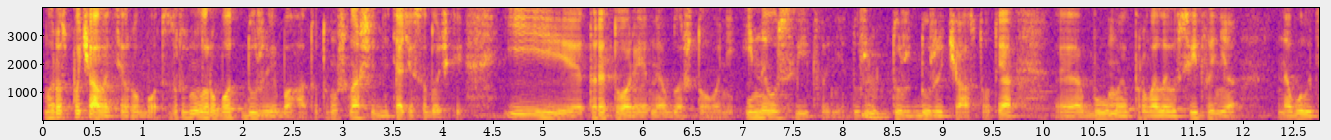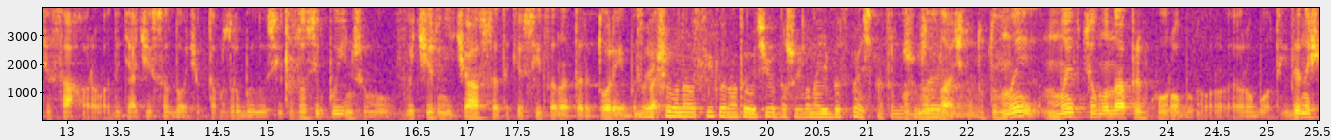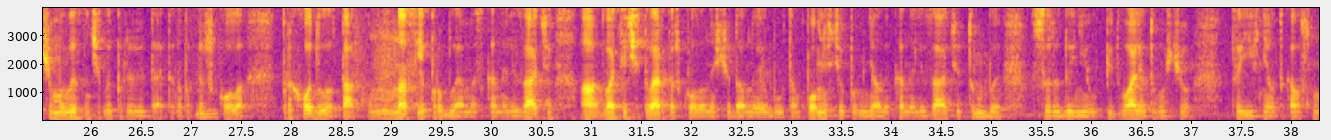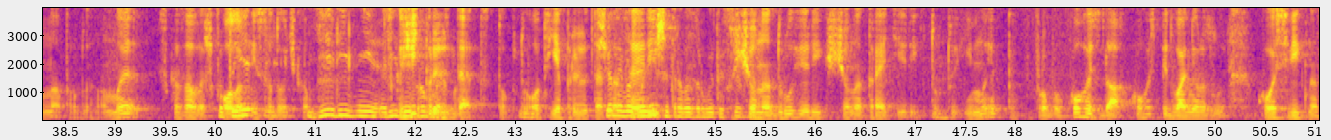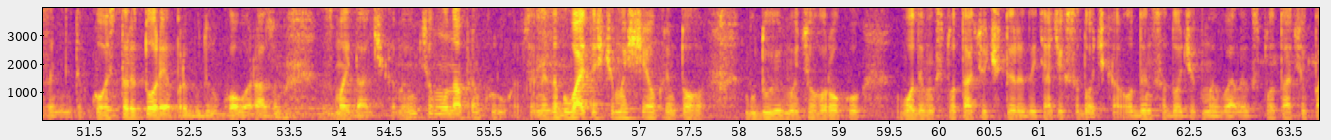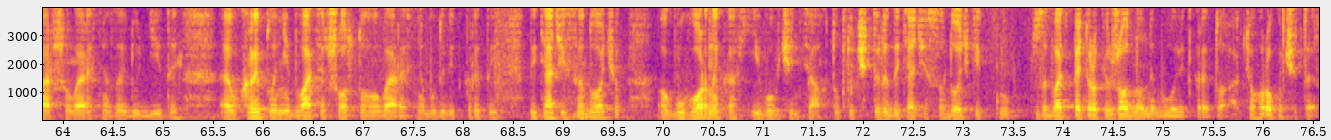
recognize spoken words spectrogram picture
Ми розпочали ці роботи. Зрозуміло, робот дуже є багато, тому що наші дитячі садочки і території не облаштовані, і не освітлені дуже, дуже, дуже часто. От я е, був, ми провели освітлення на вулиці Сахарова, дитячий садочок, там зробили освітлення. Зовсім по-іншому. В вечірній час все-таки освітлена територія і безпека. якщо вона освітлена, то очевидно, що вона і безпечна, тому що вже Однозначно. Тобто ми, ми в цьому напрямку робимо ро- роботи. Єдине, що ми визначили пріоритети. Наприклад, школа приходила, так, у нас є проблеми з каналізацією. А, 24-та школа нещодавно я був, там повністю поміняли каналізацію, труби всередині у підвалі, тому що це їхня така основна проблема. Ми сказали школам і садочкам. Тобто є різні, різні Скажіть проблеми. пріоритет. Тобто, от є пріоритет Що на цей рік, треба зробити сьогодні. що на другий рік, що на третій рік. Тобто, і ми пробували когось дах, когось підвальні розлуки, когось вікна замінити, в когось територія прибудинкова разом з майданчиками. Ми в цьому напрямку рухаємося. Не забувайте, що ми ще, окрім того, будуємо цього року. Вводимо в експлуатацію чотири дитячих садочка. Один садочок ми ввели в експлуатацію. 1 вересня зайдуть діти. В Хриплені 26 вересня буде відкритий дитячий садочок в Угорниках і в Вовчинцях. Тобто чотири дитячі садочки. Ну, за 25 років жодного не було відкрито, а цього року чотири.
